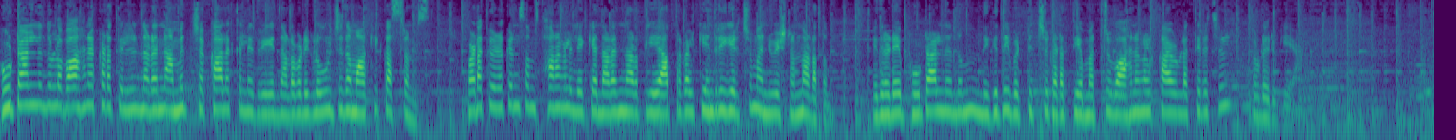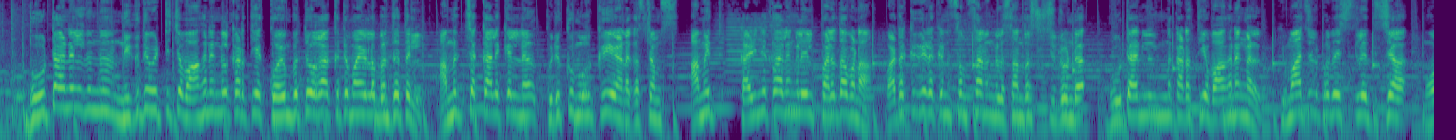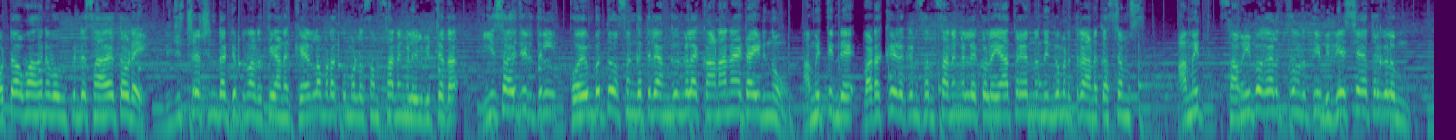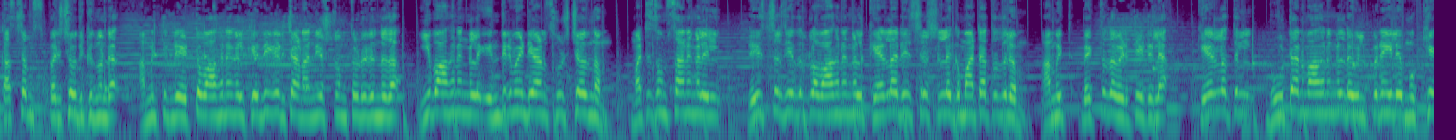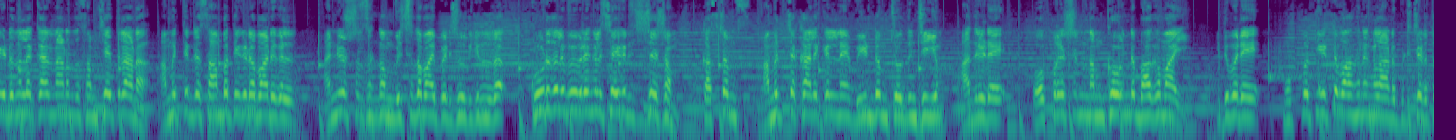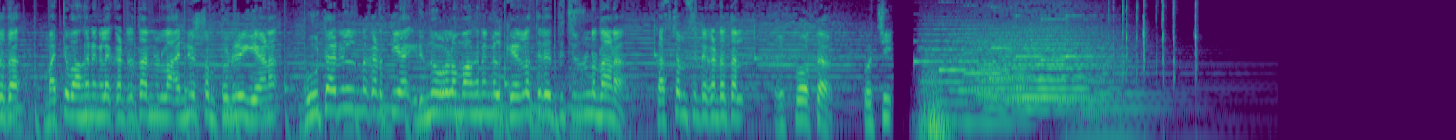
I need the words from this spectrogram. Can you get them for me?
ഭൂട്ടാനിൽ നിന്നുള്ള വാഹനക്കടത്തിൽ നടൻ അമിത് ചക്കാലക്കലിനെതിരെ നടപടികൾ ഊർജിതമാക്കി കസ്റ്റംസ്. വടക്കിഴക്കൻ സംസ്ഥാനങ്ങളിലേക്ക് നടൻ നടത്തിയ യാത്രകൾ കേന്ദ്രീകരിച്ചും അന്വേഷണം നടത്തും. ഇതിനിടെ ഭൂട്ടാനിൽ നിന്നും നികുതി വെട്ടിച്ചു കടത്തിയ മറ്റു വാഹനങ്ങൾക്കായുള്ള തിരച്ചിൽ തുടരുകയാണ്. ഭൂട്ടാനിൽ നിന്ന് നികുതി വെട്ടിച്ച വാഹനങ്ങൾ കടത്തിയ കോയമ്പത്തൂർ ആക്കറ്റുമായുള്ള ബന്ധത്തിൽ അമിത് ചക്കാലക്കലിന് കുരുക്കുമുറുക്കുകയാണ് കസ്റ്റംസ്. അമിത് കഴിഞ്ഞ കാലങ്ങളിൽ പലതവണ വടക്ക് കിഴക്കൻ സംസ്ഥാനങ്ങൾ സന്ദർശിച്ചിട്ടുണ്ട്. ഭൂട്ടാനിൽ നിന്ന് കടത്തിയ വാഹനങ്ങൾ ഹിമാചൽ പ്രദേശത്തിലെത്തിച്ച് മോട്ടോർ വാഹന വകുപ്പിന്റെ സഹായത്തോടെ രജിസ്ട്രേഷൻ തട്ടിപ്പ് നടത്തിയാണ് കേരളമടക്കമുള്ള സംസ്ഥാനങ്ങളിൽ വിറ്റത്. ഈ സാഹചര്യത്തിൽ കോയമ്പത്തൂർ സംഘത്തിലെ അംഗങ്ങളെ കാണാനായിട്ടായിരുന്നു അമിത്തിന്റെ വടക്ക് കിഴക്കൻ സംസ്ഥാനങ്ങളിലേക്കുള്ള എന്ന നിഗമനത്തിലാണ് കസ്റ്റംസ്. അമിത് സമീപകാലത്ത് നടത്തിയ വിദേശയാത്രകളും കസ്റ്റംസ് പരിശോധിക്കുന്നുണ്ട്. അമിത്തിന്റെ എട്ട് വാഹനങ്ങൾ കേന്ദ്രീകരിച്ചാണ് അന്വേഷണം തുടരുന്നത്. ഈ വാഹനങ്ങൾ എന്തിനു വേണ്ടിയാണ് സൂക്ഷിച്ചതെന്നും മറ്റ് സംസ്ഥാനങ്ങളിൽ രജിസ്റ്റർ ചെയ്തിട്ടുള്ള വാഹനങ്ങൾ കേരള രജിസ്ട്രേഷനിലേക്ക് മാറ്റാത്തതിലും അമിത് വ്യക്തത വരുത്തിയിട്ടില്ല. കേരളത്തിൽ ഭൂട്ടാൻ വാഹനങ്ങളുടെ വിൽപ്പനയിലെ മുഖ്യ ഇടനിലക്കാരനാണെന്ന സംശയത്തിലാണ് അമിത്തിന്റെ സാമ്പത്തിക ഇടപാടുകൾ അന്വേഷണ സംഘം വിശദമായി പരിശോധിക്കുന്നത്. കൂടുതൽ വിവരങ്ങൾ ശേഖരിച്ച ശേഷം കസ്റ്റംസ് അമിത് ചക്കാലക്കലിനെ വീണ്ടും ചോദ്യം ചെയ്യും. അതിനിടെ ഓപ്പറേഷൻ നംഖോറിന്റെ ഭാഗമായി ഇതുവരെ മുപ്പത്തിയെട്ട് വാഹനങ്ങളാണ് പിടിച്ചെടുത്തത്. മറ്റു വാഹനങ്ങളെ കണ്ടെത്താനുള്ള അന്വേഷണം തുടരുകയാണ്. ഭൂട്ടാനിൽ നിന്ന് കടത്തിയ ഇരുന്നൂറോളം വാഹനങ്ങൾ കേരളത്തിൽ എത്തിച്ചിട്ടുണ്ടെന്നാണ് കസ്റ്റംസിന്റെ കണ്ടെത്തൽ. റിപ്പോർട്ട് കൊച്ചി.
